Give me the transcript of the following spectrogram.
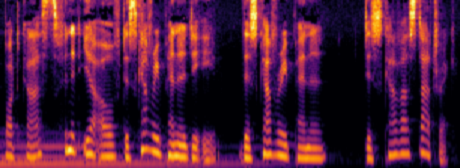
Podcasts findet ihr auf discoverypanel.de. Discovery Panel. Discover Star Trek.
